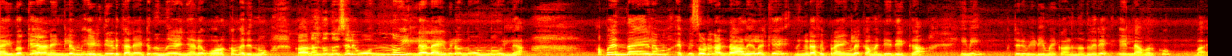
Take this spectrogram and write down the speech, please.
ലൈവൊക്കെ ആണെങ്കിലും എഴുതിയെടുക്കാനായിട്ട് നിന്ന് കഴിഞ്ഞാൽ ഉറക്കം വരുന്നു. കാരണം എന്തെന്ന് വെച്ചാൽ ഒന്നുമില്ല ലൈവിലൊന്നും ഒന്നുമില്ല അപ്പോൾ എന്തായാലും എപ്പിസോഡ് കണ്ട ആളുകളൊക്കെ നിങ്ങളുടെ അഭിപ്രായങ്ങൾ കമന്റ് ചെയ്തേക്കുക ഇനി മറ്റൊരു വീഡിയോയുമായി കാണുന്നത് വരെ എല്ലാവർക്കും ബൈ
